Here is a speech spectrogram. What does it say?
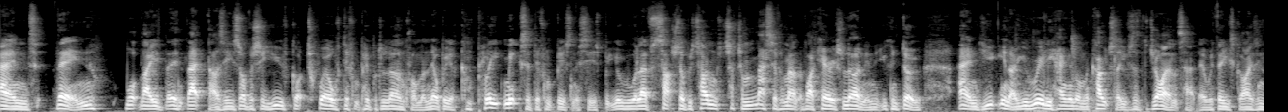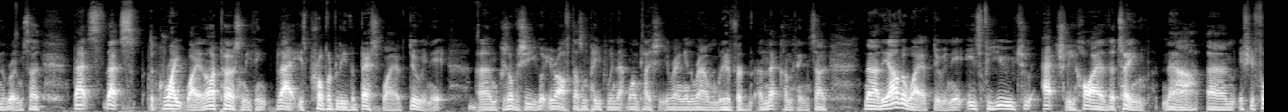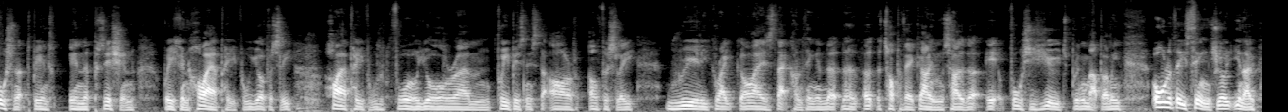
And then what they then that does is obviously you've got 12 different people to learn from and there'll be a complete mix of different businesses but you will have such there'll be so such a massive amount of vicarious learning that you can do and you you know you're really hanging on the coat sleeves of the giants out there with these guys in the room. So that's that's a great way. And i personally think that is probably the best way of doing it because um, obviously you've got your half dozen people in that one place that you're hanging around with and, and that kind of thing. So now the other way of doing it is for you to actually hire the team. Now um, if you're fortunate to be in, in a position where you can hire people you obviously hire people for your um, for your business that are obviously really great guys, that kind of thing, and they're at the top of their game, so that it forces you to bring them up. I mean, all of these things, you're, you know,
